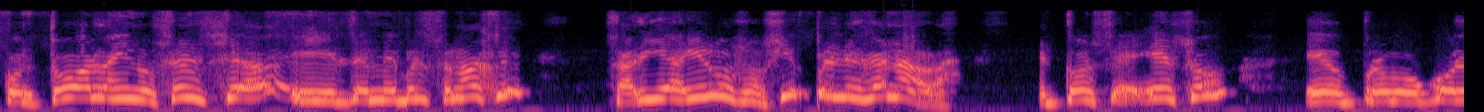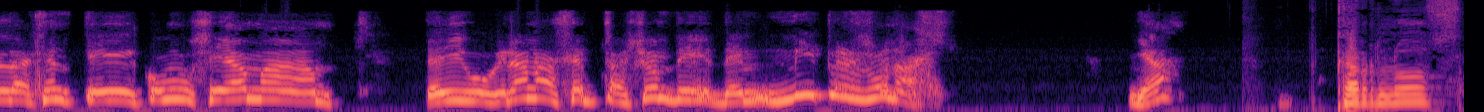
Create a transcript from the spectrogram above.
con toda la inocencia de mi personaje, salía airoso, siempre les ganaba. Entonces eso eh, provocó la gente, ¿cómo se llama? Te digo, gran aceptación de, mi personaje. ¿Ya? Carlos,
